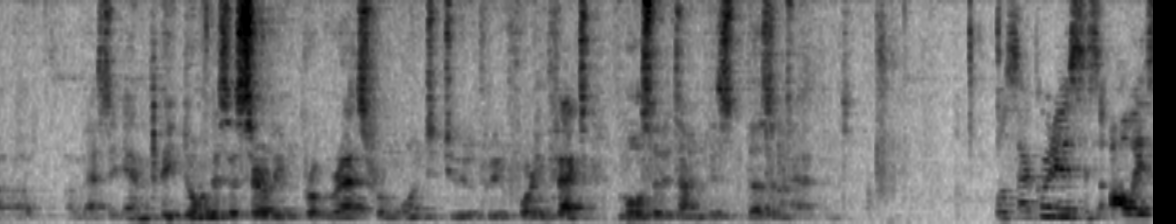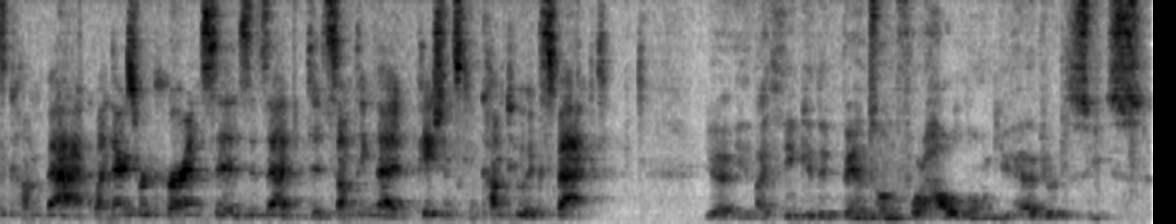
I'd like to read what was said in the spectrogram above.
a, a message. And they don't necessarily progress from one to two to three to four. In fact, most of the time this doesn't happen. Well, sarcoidosis always come back when there's recurrences? Is that something that patients can come to expect? Yeah, I think it depends on for how long you have your disease.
